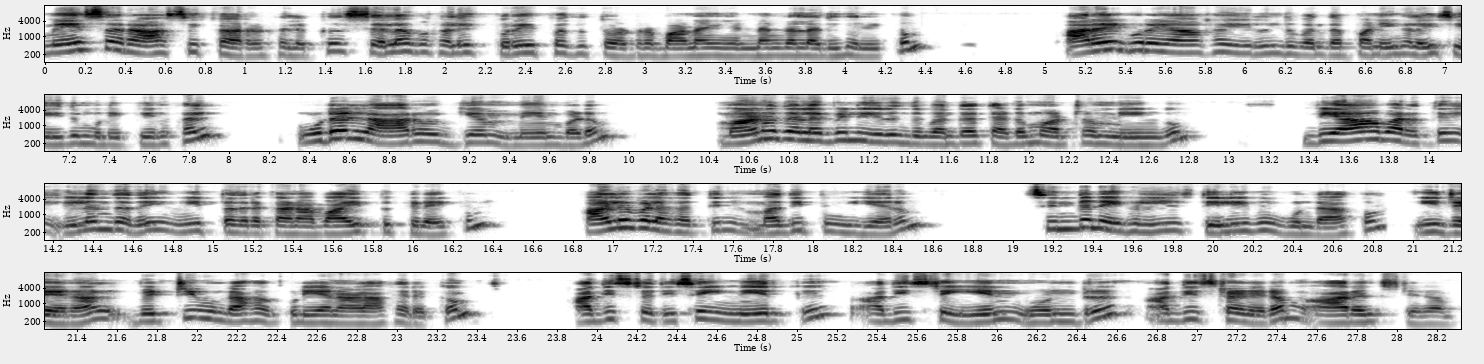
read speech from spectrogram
மேச ராசிக்காரர்களுக்கு செலவுகளை குறைப்பது தொடர்பான எண்ணங்கள் அதிகரிக்கும். அரைகுறையாக இருந்து வந்த பணிகளை செய்து முடிப்பீர்கள். உடல் ஆரோக்கியம் மேம்படும். மனதளவில் இருந்து வந்த தடுமாற்றம் நீங்கும். வியாபாரத்தில் இழந்ததை மீட்பதற்கான வாய்ப்பு கிடைக்கும். அலுவலகத்தில் மதிப்பு உயரும். சிந்தனைகளில் தெளிவு உண்டாகும். இன்றைய நாள் வெற்றி உண்டாகக்கூடிய நாளாக இருக்கும். அதிர்ஷ்ட திசை மேற்கு அதிர்ஷ்ட எண் ஒன்று அதிர்ஷ்ட நிறம் ஆரஞ்சு நிறம்.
